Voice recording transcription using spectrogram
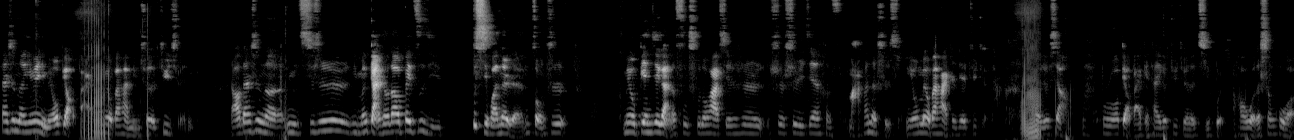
但是呢，因为你没有表白，他没有办法明确的拒绝你。然后，但是呢，你其实你们感受到被自己不喜欢的人总是没有边界感的付出的话，其实是是是一件很麻烦的事情，你又没有办法直接拒绝他。我就想，不如我表白，给他一个拒绝的机会，然后我的生活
